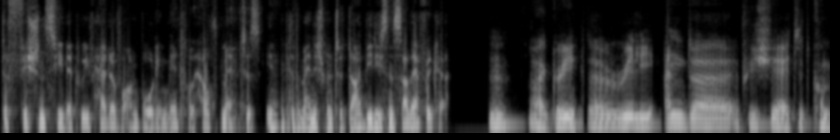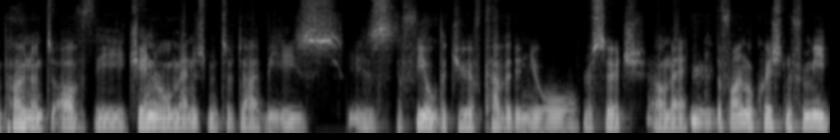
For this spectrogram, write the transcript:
deficiency that we've had of onboarding mental health matters into the management of diabetes in South Africa. Mm, I agree. A really underappreciated component of the general management of diabetes is the field that you have covered in your research, Elné. Mm. The final question for me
